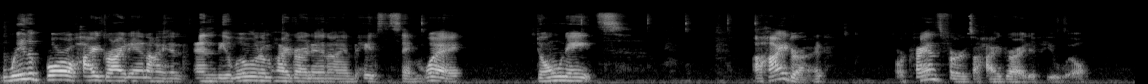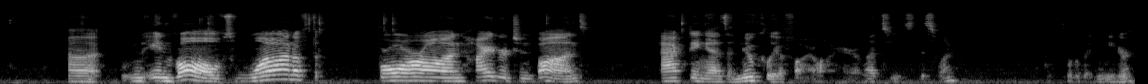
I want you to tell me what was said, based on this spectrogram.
the way the borohydride anion and the aluminum hydride anion behaves the same way, donates a hydride, or transfers a hydride, if you will, uh, involves one of the boron hydrogen bonds acting as a nucleophile. Here, let's use this one. It's a little bit neater.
